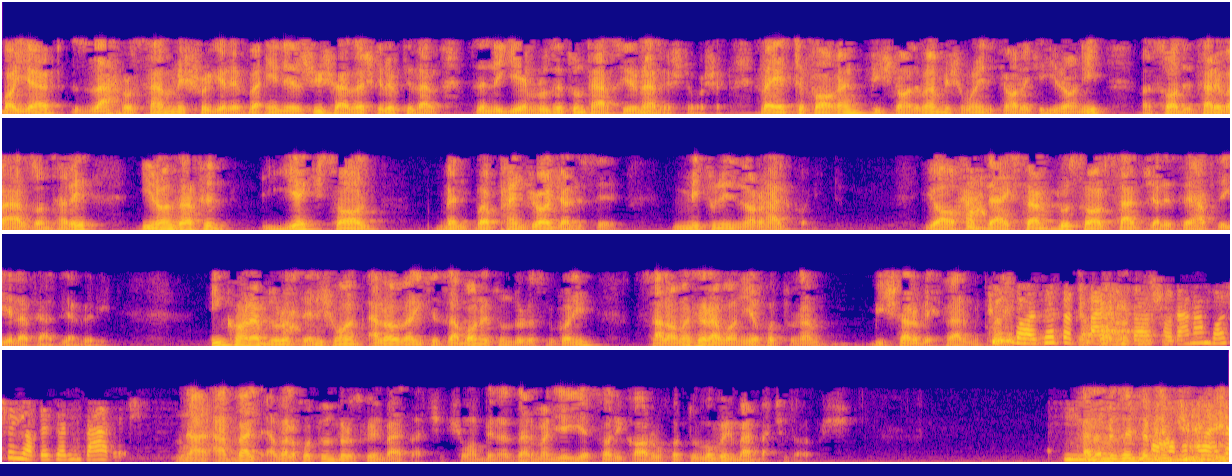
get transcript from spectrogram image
باید زهر و سمش رو گرفت و انرژیش رو ازش گرفت که در زندگی امروزتون تاثیر نداشته باشه. و اتفاقا پیشنهاد من به شما اینه که حالا که ایرانی و ساده تر و ارزان تره ایران ظرف یک سال با پنجاه جلسه می‌تونید اینا رو حل کنید. یا حد اکثر دو سال صد جلسه هفته یه دفعه ادویه برید. این کارم درسته. یعنی شما علاوه بر اینکه زبانتون درست می‌کنید سلامت روانی خودتونم بیشتر و بهتر می‌کنید. بازه به شدنم باشه یا بذاریم بعدش؟ نه اول اول خودتون درست کنید بعد بچه. شما به نظر من یه, یه سالی کار رو خودتون بکنید بعد بچه دار باشید الان بذارید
